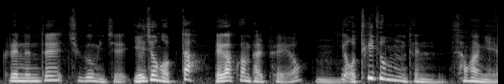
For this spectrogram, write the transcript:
그랬는데 지금 이제 예정 없다. 백악관 발표예요. 음. 이게 어떻게 좀 된 상황이에요?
